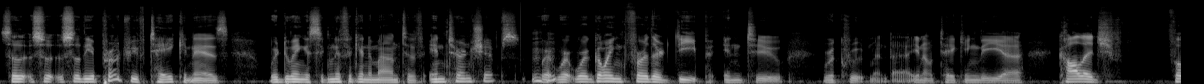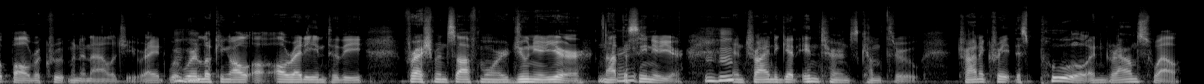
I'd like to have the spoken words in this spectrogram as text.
So so so the approach we've taken is we're doing a significant amount of internships. We're, we're we're going further deep into recruitment. Uh, you know, taking the uh, college football recruitment analogy, right? We're, we're looking all already into the freshman, sophomore, junior year, not the senior year, Mhm. and trying to get interns come through, trying to create this pool and groundswell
